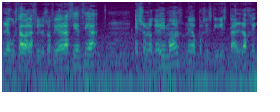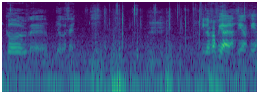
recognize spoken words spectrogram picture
le gustaba la filosofía de la ciencia eso es lo que vimos, neopositivistas lógicos, eh, yo qué sé. Mm, filosofía de la ciencia.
